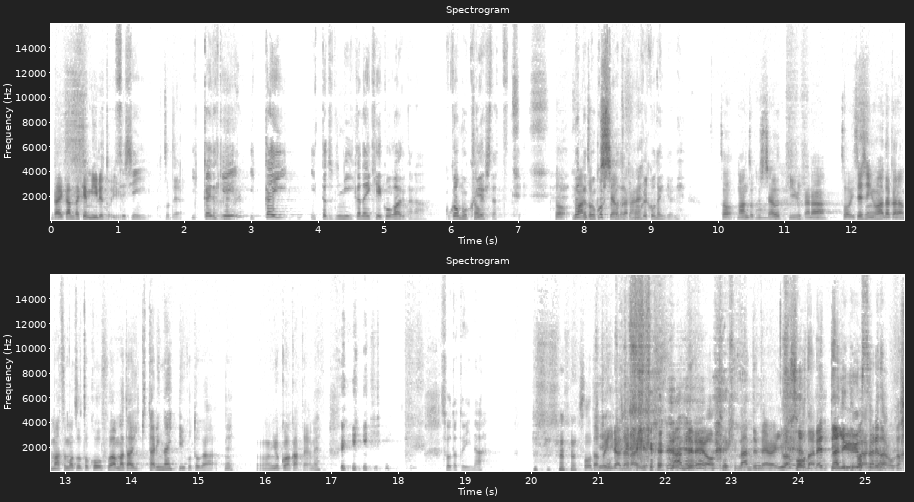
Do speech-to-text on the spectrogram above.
外観だけ見るという伊勢神ことで。一回だけ一回行った時に行かない傾向があるからここはもうクリアしたっつって。そう。満なんか残足しちゃうからね。もう一回来ないんだよねそう満足しちゃうっていうからそう伊勢神はだから松本と甲府はまだ行き足りないっていうことがね、うん、よく分かったよね。そうだといいな。そうだといいなじゃないよ。なんでだよ。なんでだよ。今そうだねっていう流れだろうが。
